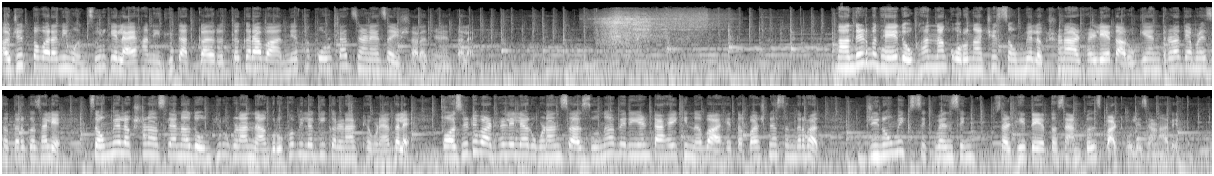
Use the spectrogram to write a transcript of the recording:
अजित पवारांनी मंजूर केलाय. हा निधी तात्काळ रद्द करावा अन्यथा कोर्टात जाण्याचा इशारा देण्यात आलाय. नांदेडमध्ये दोघांना कोरोनाची सौम्य लक्षणं आढळली आहेत. आरोग्य यंत्रणा त्यामुळे सतर्क झाली आहे. सौम्य लक्षणं असल्यानं दोन्ही रुग्णांना गृहविलगीकरणात ठेवण्यात आलंय. पॉझिटिव्ह आढळलेल्या रुग्णांचा जुना व्हेरियंट आहे की नवा हे तपासण्यासंदर्भात जिनोमिक सिक्वेन्सिंगसाठी ते आता सॅम्पल्स पाठवले जाणार आहेत.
